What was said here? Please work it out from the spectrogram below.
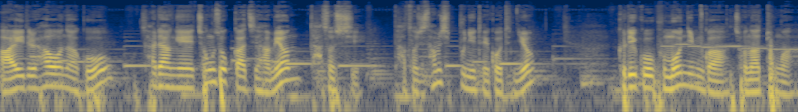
아이들 하원하고 차량에 청소까지 하면 5시, 5시 30분이 되거든요. 그리고 부모님과 전화통화,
